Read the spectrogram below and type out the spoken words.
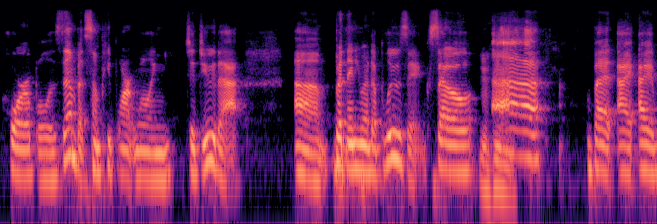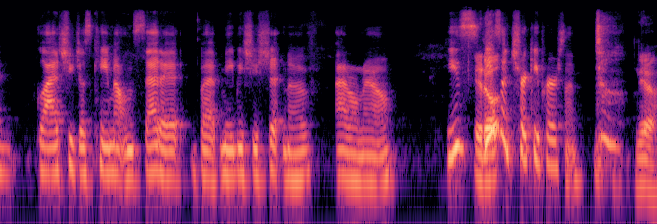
horrible as them. But some people aren't willing to do that. Um, but then you end up losing. So, Mhm. uh, but I, I'm glad she just came out and said it. But maybe she shouldn't have. I don't know. He's It he's a tricky person. Yeah.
